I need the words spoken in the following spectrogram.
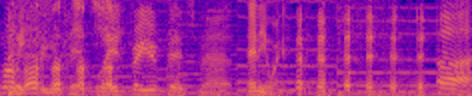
Wait for your pitch. Wait for your pitch, Matt. Anyway, ah,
